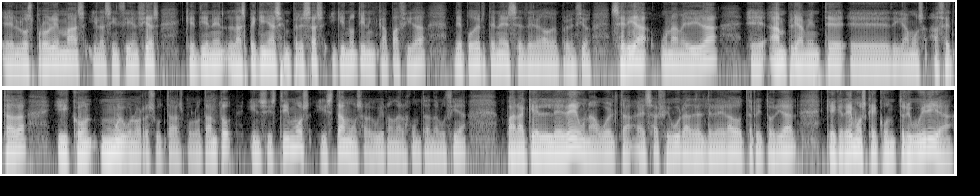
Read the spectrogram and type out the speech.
los problemas y las incidencias que tienen las pequeñas empresas y que no tienen capacidad de poder tener ese delegado de prevención. Sería una medida eh, ampliamente, eh, digamos, aceptada y con muy buenos resultados. Por lo tanto, insistimos, y estamos al Gobierno de la Junta de Andalucía para que le dé una vuelta a esa figura del delegado territorial que creemos que contribuiría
